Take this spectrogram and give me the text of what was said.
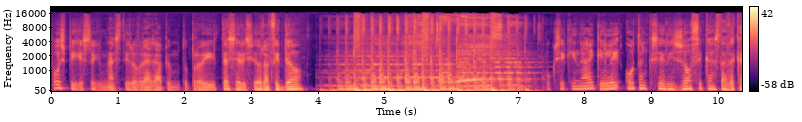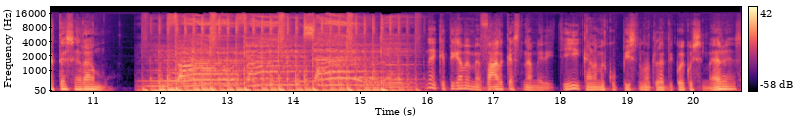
Πώς πήγες στο γυμναστήριο βρε αγάπη μου το πρωί 4 η ώρα βίντεο; Που ξεκινάει και λέει όταν ξεριζώθηκαν στα 14 μου Ναι και πήγαμε με βάρκα στην Αμερική Κάναμε κουπί στον Ατλαντικό 20 μέρες.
